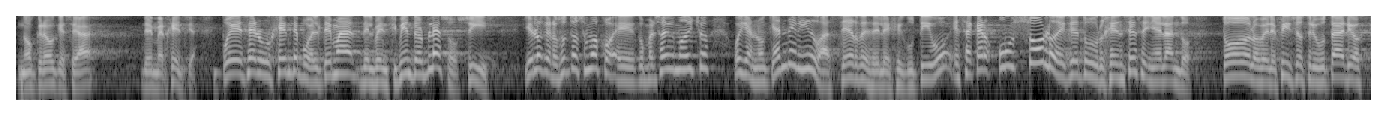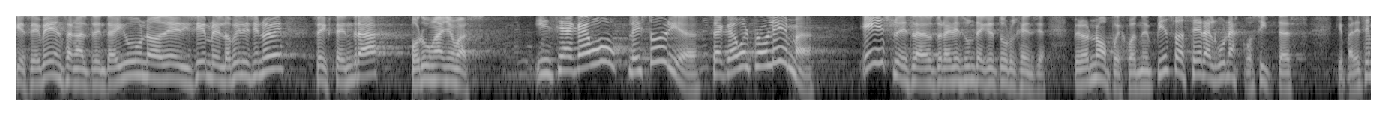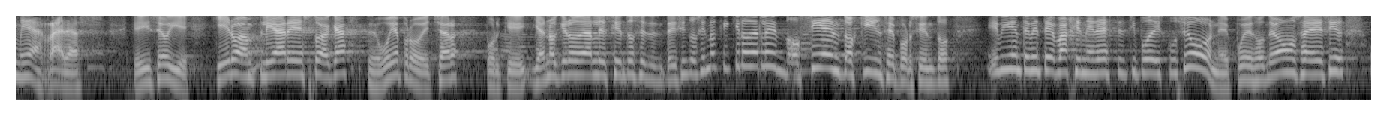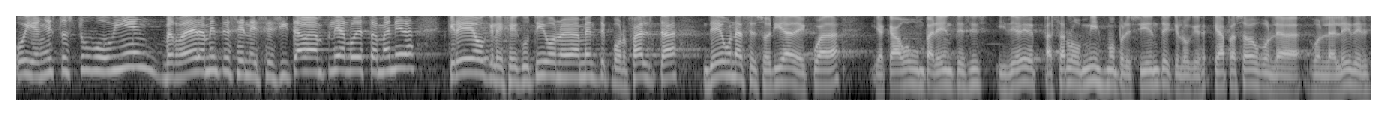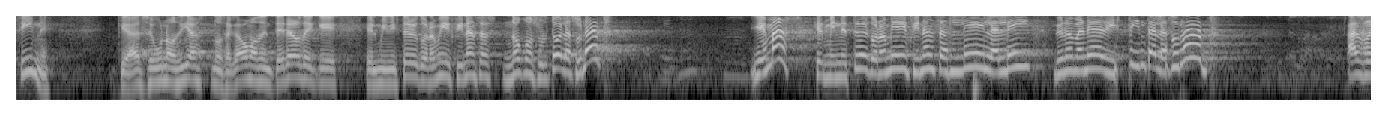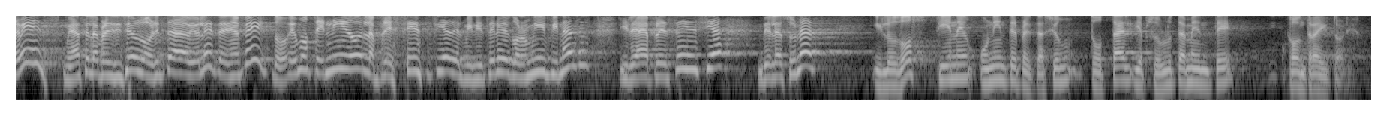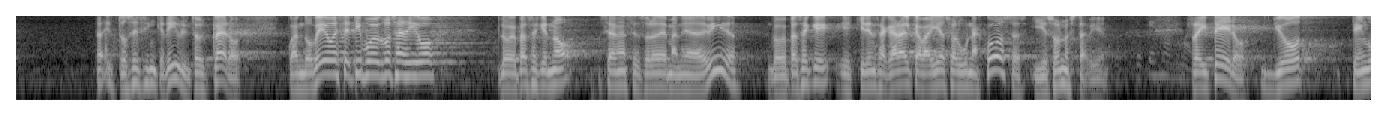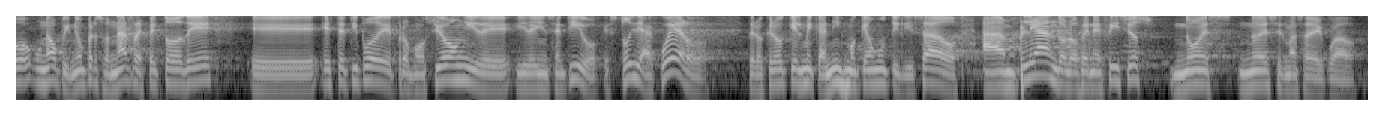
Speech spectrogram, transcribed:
No creo que sea de emergencia. ¿Puede ser urgente por el tema del vencimiento del plazo? Sí. Y es lo que nosotros hemos eh, conversado y hemos dicho, oigan, lo que han debido hacer desde el Ejecutivo es sacar un solo decreto de urgencia señalando todos los beneficios tributarios que se venzan al 31 de diciembre del 2019 se extendrá por un año más. Y se acabó la historia, se acabó el problema. Eso es la naturaleza de un decreto de urgencia. Pero no, pues cuando empiezo a hacer algunas cositas que parecen medias raras, que dice, oye, quiero ampliar esto acá, pero voy a aprovechar porque ya no quiero darle 175, sino que quiero darle 215%, evidentemente va a generar este tipo de discusiones, pues donde vamos a decir, oigan, esto estuvo bien, verdaderamente se necesitaba ampliarlo de esta manera. Creo que el Ejecutivo nuevamente por falta de una asesoría adecuada, y acá hago un paréntesis, y debe pasar lo mismo, presidente, que lo que, ha pasado con la, con la ley del cine que hace unos días nos acabamos de enterar de que el Ministerio de Economía y Finanzas no consultó a la SUNAT. Y es más, que el Ministerio de Economía y Finanzas lee la ley de una manera distinta a la SUNAT. Al revés, me hace la precisión ahorita Violeta, en efecto, hemos tenido la presencia del Ministerio de Economía y Finanzas y la presencia de la SUNAT. Y los dos tienen una interpretación total y absolutamente contradictoria. Entonces es increíble. Entonces, claro, cuando veo este tipo de cosas digo, lo que pasa es que no se han asesorado de manera debida. Lo que pasa es que eh, quieren sacar al caballazo algunas cosas y eso no está bien. Reitero, yo tengo una opinión personal respecto de eh, este tipo de promoción y de, y incentivo. Estoy de acuerdo, pero creo que el mecanismo que han utilizado ampliando los beneficios no es el más adecuado.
